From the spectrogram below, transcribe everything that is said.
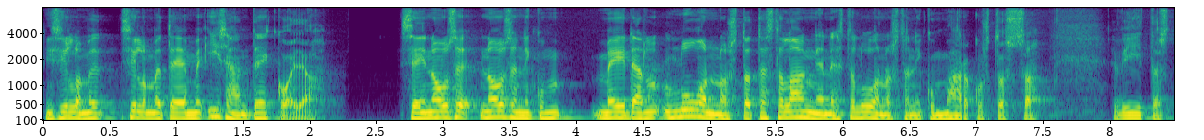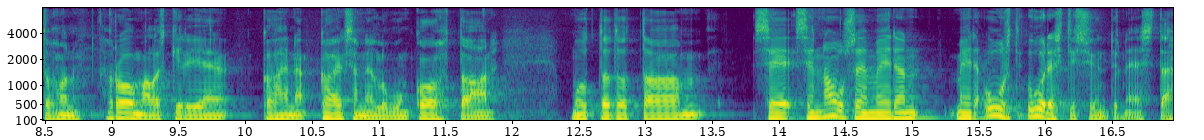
niin silloin me, silloin me teemme isän tekoja. Se ei nouse, nouse niin kuin meidän luonnosta, tästä langenneesta luonnosta, niin kuin Markus tuossa viittasi tuohon roomalaiskirjeen kahdeksannen luvun kohtaan, mutta tota, se, se nousee meidän, meidän uudesti syntyneestä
